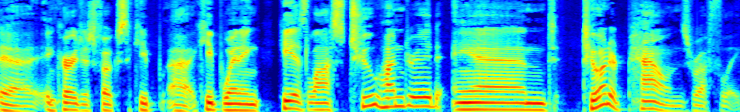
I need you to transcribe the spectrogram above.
uh, encourages folks to keep uh, keep winning. He has lost two hundred and 200 pounds roughly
